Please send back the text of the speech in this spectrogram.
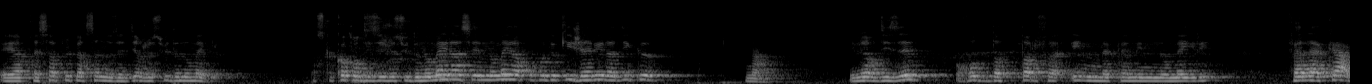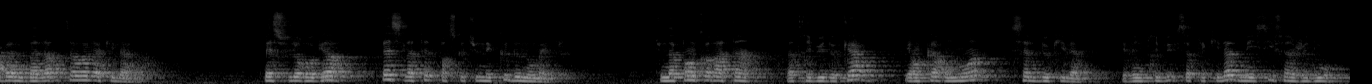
Et après ça, plus personne n'osait dire je suis de Noumail. Parce que quand on disait je suis de Noumail, là, c'est Noumail à propos de qui? Jarir a dit que. Non. Il leur disait Baisse le regard, baisse la tête parce que tu n'es que de Noumail. Tu n'as pas encore atteint la tribu de Ka'b et encore moins celle de Kilab. Il y avait une tribu qui s'appelait Kilab, mais ici il fait un jeu de mots.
